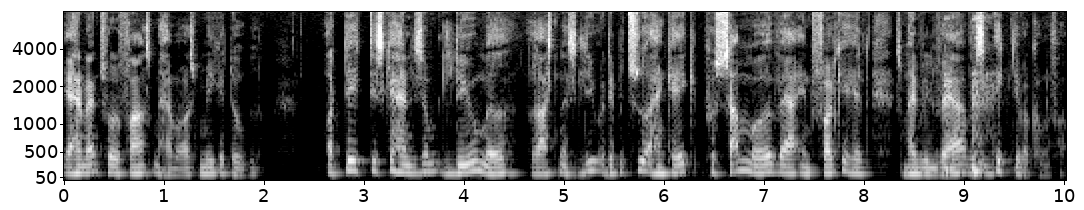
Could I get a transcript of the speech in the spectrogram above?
Ja, han vandt Tour de France, men han var også mega dopet. Og det, det skal han ligesom leve med resten af sit liv, og det betyder, at han kan ikke på samme måde være en folkehelt, som han ville være, hvis ikke det var kommet frem.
